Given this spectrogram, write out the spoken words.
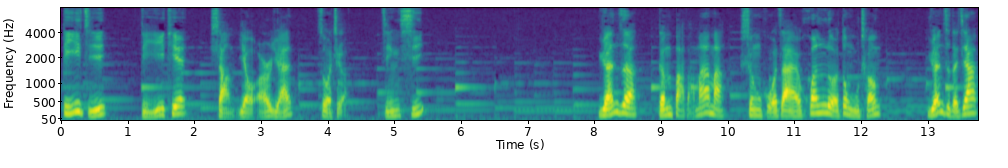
第一集，第一天上幼儿园，作者金希。园子跟爸爸妈妈生活在欢乐动物城，园子的家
